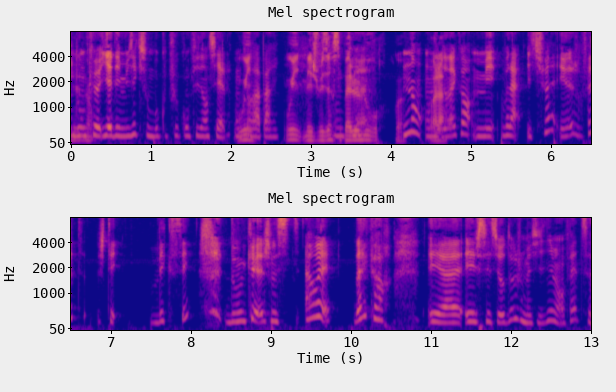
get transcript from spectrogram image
non. Donc, euh, il y a des musées qui sont beaucoup plus confidentielles, encore Oui. à Paris. Oui, mais je veux dire, c'est pas le Louvre, quoi. Non, on Voilà. est bien d'accord, mais voilà, et tu vois, et là, en fait, j'étais vexée, donc je me suis dit, ah ouais, d'accord. Et, et c'est surtout que je me suis dit, mais en fait,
